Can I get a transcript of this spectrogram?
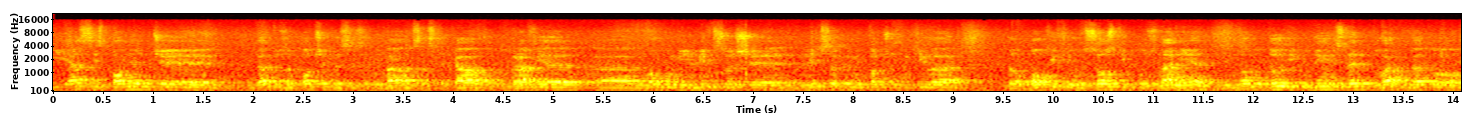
И аз си спомням, че когато започнах да се занимавам с такава фотография, много ми липсваше, липсваха ми точно такива дълбоки философски познания и много дълги години след това, когато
